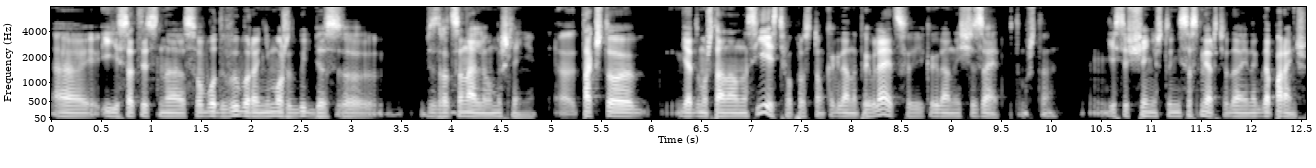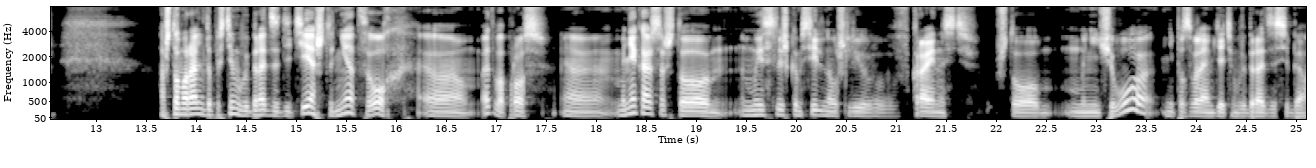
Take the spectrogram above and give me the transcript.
э, и, соответственно, свобода выбора не может быть без, э, без рационального мышления. Так что я думаю, что она у нас есть, вопрос в том, когда она появляется и когда она исчезает, потому что есть ощущение, что не со смертью, да, иногда пораньше. А что морально допустимо выбирать за детей, а что нет, ох, э, это вопрос. Э, мне кажется, что мы слишком сильно ушли в крайность что мы ничего не позволяем детям выбирать за себя,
